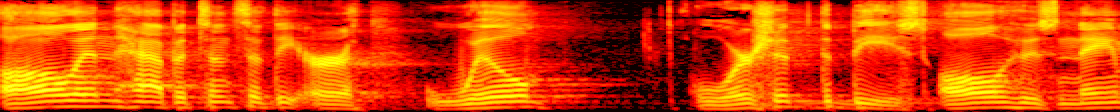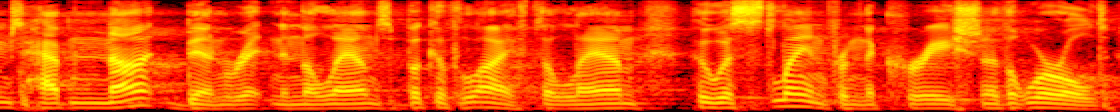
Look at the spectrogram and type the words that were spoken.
All inhabitants of the earth will worship the beast, all whose names have not been written in the Lamb's book of life, the Lamb who was slain from the creation of the world.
